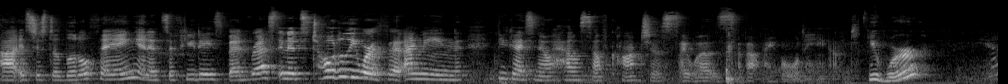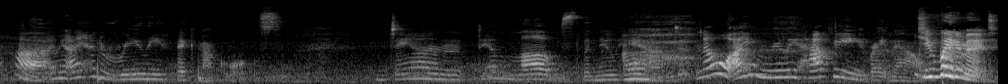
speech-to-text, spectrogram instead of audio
Uh, it's just a little thing, and it's a few days bed rest, and it's totally worth it. I mean, you guys know how self-conscious I was about my old hand. You were? Yeah, I mean, I had really thick knuckles. Dan, Dan loves the new hand. no, I am really happy right now. You wait a minute.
